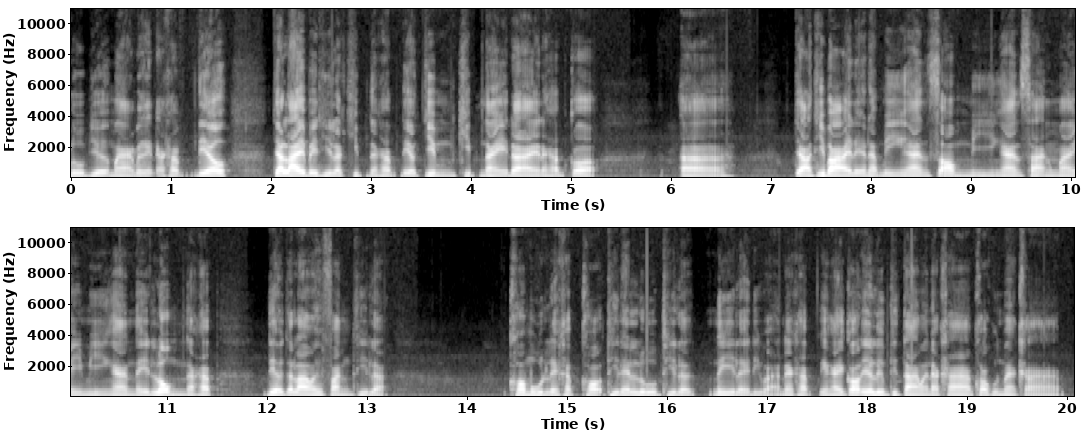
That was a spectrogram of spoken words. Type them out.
รูปเยอะมากเลยนะครับ เดี๋ยวจะไล่ไปทีละคลิปนะครับ เดี๋ยวจิ้มคลิปไหนได้นะครับ ก็จะอธิบายเลยนะครับ มีงานซ่อมมีงานสร้างใหม่ มีงานในล่มนะครับ เดี๋ยวจะเล่าให้ฟังทีละข้อมูลเลยครับขอทีละรูปทีละนี่เลยดีกว่านะครับ ยังไงก็อย่าลืมติดตามไว้นะครับ ขอบคุณมากครับ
